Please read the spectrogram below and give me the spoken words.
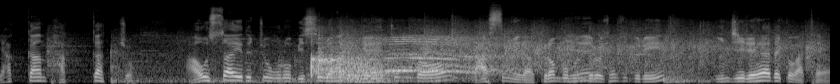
약간 바깥쪽, 아웃사이드 쪽으로 미스를 하는 게 좀 더 낫습니다. 그런 부분들을 선수들이 인지를 해야 될 것 같아요.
